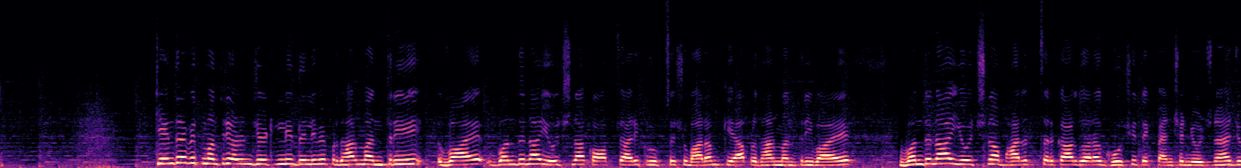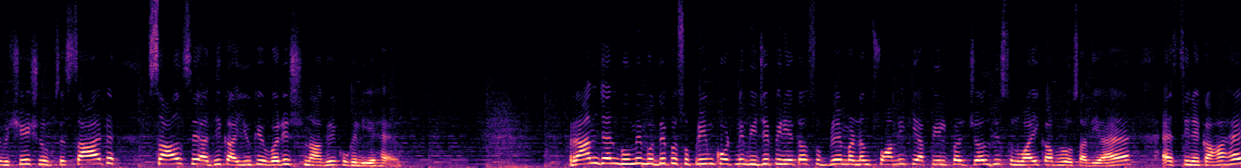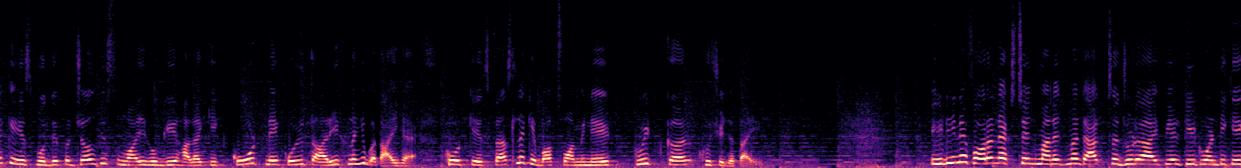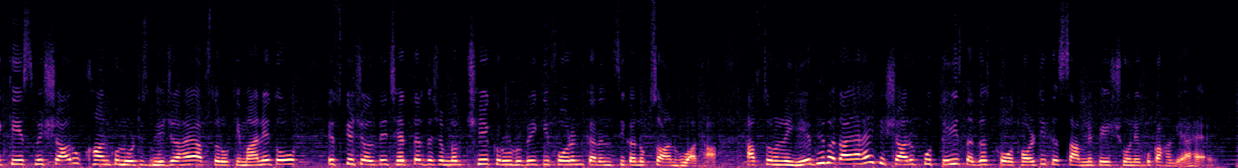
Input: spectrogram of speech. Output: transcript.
केंद्रीय वित्त मंत्री अरुण जेटली ने दिल्ली में प्रधानमंत्री वाय वंदना योजना का औपचारिक रूप से शुभारंभ किया। प्रधानमंत्री वाय वंदना योजना भारत सरकार द्वारा घोषित एक पेंशन योजना है, जो विशेष रूप से 60 साल से अधिक आयु के वरिष्ठ नागरिकों के लिए है। राम जन्मभूमि मुद्दे पर सुप्रीम कोर्ट ने बीजेपी नेता सुब्रमण्यम स्वामी की अपील पर जल्द ही सुनवाई का भरोसा दिया है। एससी ने कहा है कि इस मुद्दे पर जल्द ही सुनवाई होगी, हालाँकि कोर्ट ने कोई तारीख नहीं बताई है। कोर्ट के इस फैसले के बाद स्वामी ने ट्वीट कर खुशी जताई। ईडी ने फॉरेन एक्सचेंज मैनेजमेंट एक्ट से जुड़े आईपीएल टी ट्वेंटी के केस में शाहरुख खान को नोटिस भेजा है, अफसरों की माने तो। इसके चलते छिहत्तर दशमलव छह करोड़ रुपए की फॉरेन करेंसी का नुकसान हुआ था। अफसरों ने यह भी बताया है कि शाहरुख को 23 अगस्त को अथॉरिटी के सामने पेश होने को कहा गया है।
